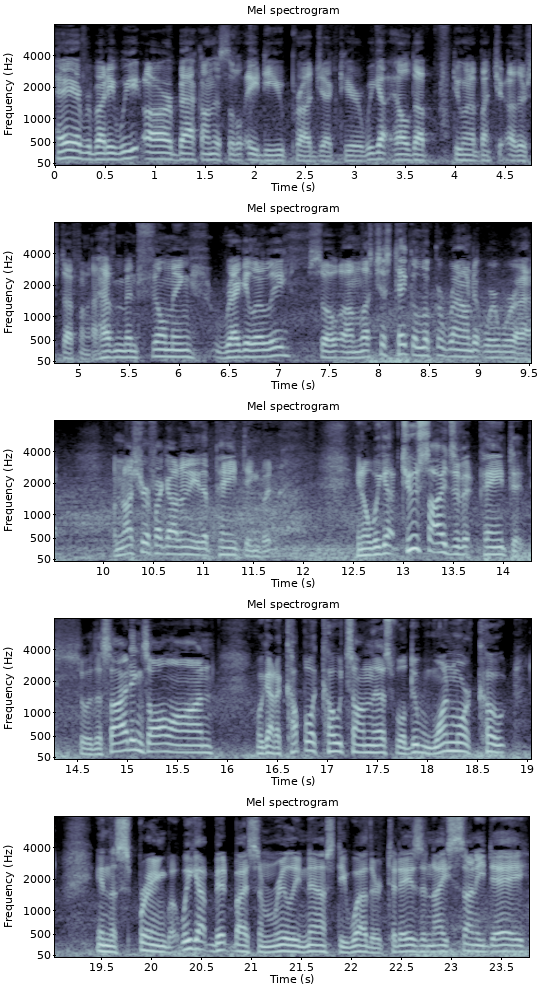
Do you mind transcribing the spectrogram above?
Hey everybody, we are back on this little ADU project here. We got held up doing a bunch of other stuff and I haven't been filming regularly. So um, let's just take a look around at where we're at. I'm not sure if I got any of the painting, but you know, we got two sides of it painted. So the siding's all on. We got a couple of coats on this. We'll do one more coat in the spring, but we got bit by some really nasty weather. Today's a nice sunny day,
